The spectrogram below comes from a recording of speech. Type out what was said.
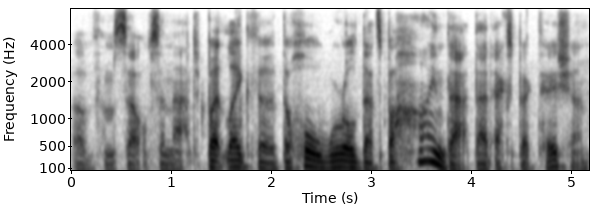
of themselves in that. But like the the whole world that's behind that that expectation.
